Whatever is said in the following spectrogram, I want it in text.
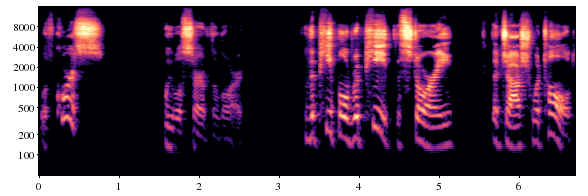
Well, of course we will serve the Lord. The people repeat the story that Joshua told.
